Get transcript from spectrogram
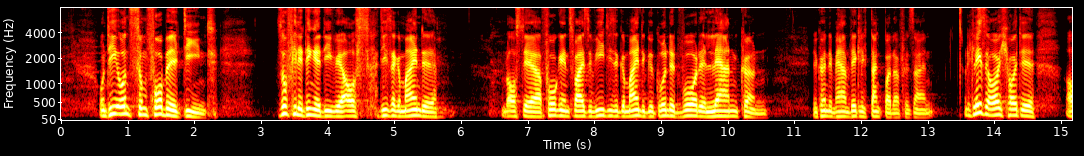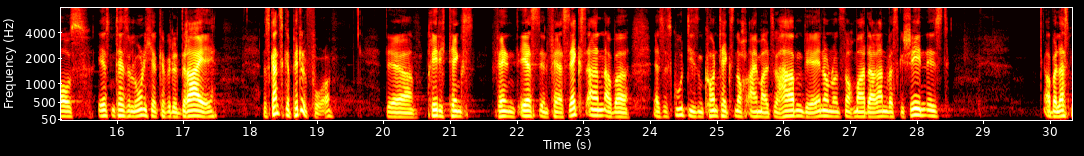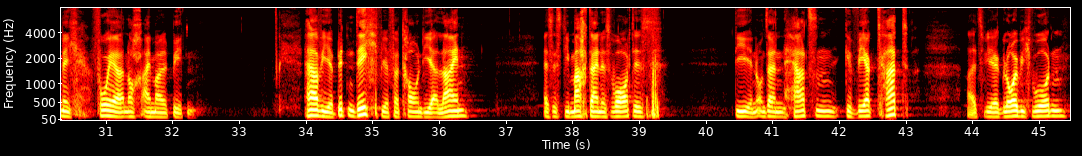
und die uns zum Vorbild dient. So viele Dinge, die wir aus dieser Gemeinde und aus der Vorgehensweise, wie diese Gemeinde gegründet wurde, lernen können. Wir können dem Herrn wirklich dankbar dafür sein. Und ich lese euch heute aus 1. Thessalonicher Kapitel 3 das ganze Kapitel vor. Der Predigtext fängt erst in Vers 6 an, aber es ist gut, diesen Kontext noch einmal zu haben. Wir erinnern uns noch mal daran, was geschehen ist. Aber lasst mich vorher noch einmal beten. Herr, wir bitten dich, wir vertrauen dir allein. Es ist die Macht deines Wortes, die in unseren Herzen gewirkt hat, als wir gläubig wurden.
